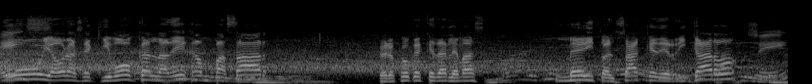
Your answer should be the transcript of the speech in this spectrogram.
Uy, ahora se equivocan, la dejan pasar. Pero creo que hay que darle más mérito al saque de Ricardo. Sí,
